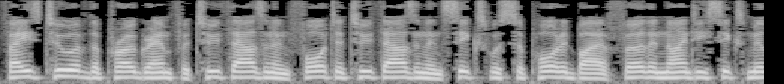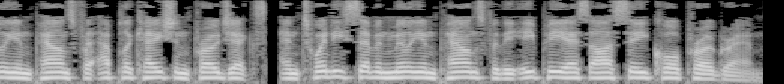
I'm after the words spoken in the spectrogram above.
Phase 2 of the program for 2004 to 2006 was supported by a further £96 million for application projects, and £27 million for the EPSRC core program.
